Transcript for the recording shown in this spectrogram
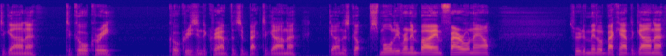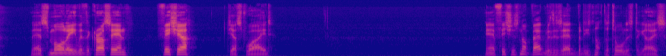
To Garner. To Corkery. Corkery's in the crowd, puts it back to Garner. Garner's got Smalley running by him. Farrell now. Through the middle, back out to Garner. There's Smalley with the cross in. Fisher just wide. Yeah, Fisher's not bad with his head, but he's not the tallest of guys.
